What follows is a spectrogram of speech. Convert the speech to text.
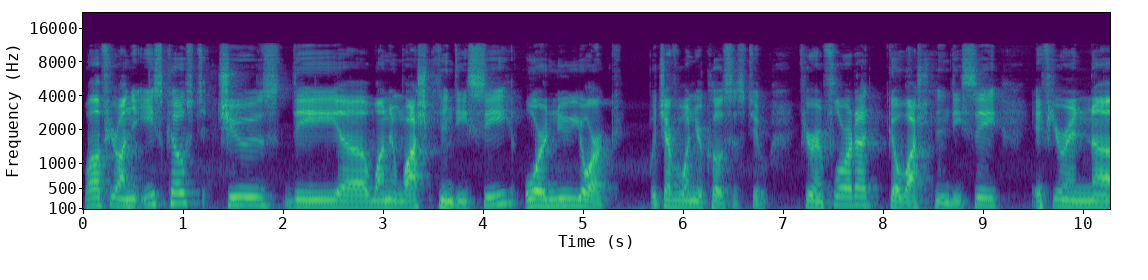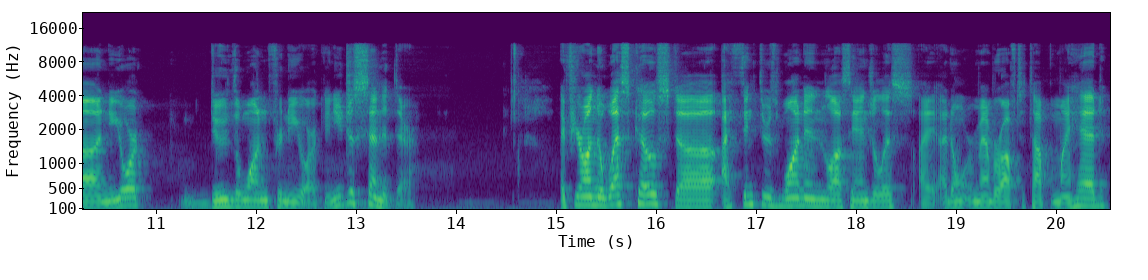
Well, if you're on the East Coast, choose the uh, one in Washington, D.C. or New York, whichever one you're closest to. If you're in Florida, go Washington, D.C. If you're in uh, New York, do the one for New York, and you just send it there. If you're on the West Coast, uh, I think there's one in Los Angeles. I, I, don't remember off the top of my head.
